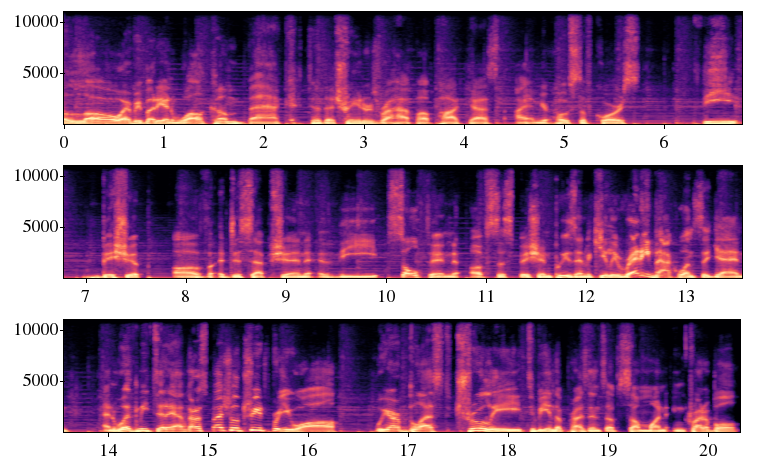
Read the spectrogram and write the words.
Hello, everybody, and welcome back to the Traitors Up podcast. I am your host, of course, the Bishop of Deception, the Sultan of Suspicion. Please, and Vakili, ready back once again. And with me today, I've got a special treat for you all. We are blessed truly to be in the presence of someone incredible.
